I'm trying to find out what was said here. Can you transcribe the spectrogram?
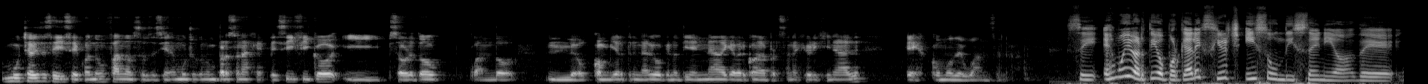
muchas veces se dice cuando un fandom se obsesiona mucho con un personaje específico y sobre todo cuando lo convierte en algo que no tiene nada que ver con el personaje original, es como The One Sí, es muy divertido porque Alex Hirsch hizo un diseño de,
